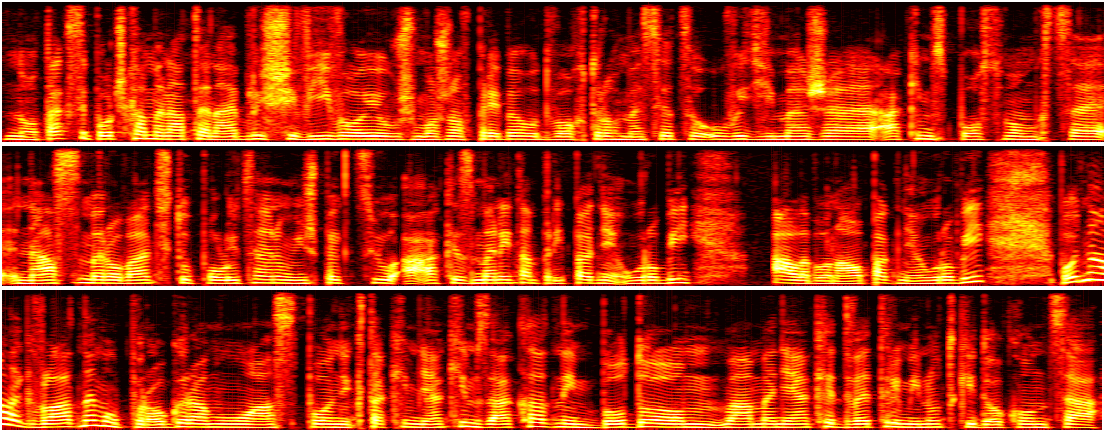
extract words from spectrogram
No tak si počkáme na ten najbližší vývoj. Už možno v priebehu dvoch, troch mesiacov uvidíme, že akým spôsobom chce nasmerovať tú policajnú inšpekciu a aké zmeny tam prípadne urobí, alebo naopak neurobi. Poďme ale k vládnemu programu, aspoň k takým nejakým základným bodom. Máme nejaké 2-3 minútky do konca. E,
